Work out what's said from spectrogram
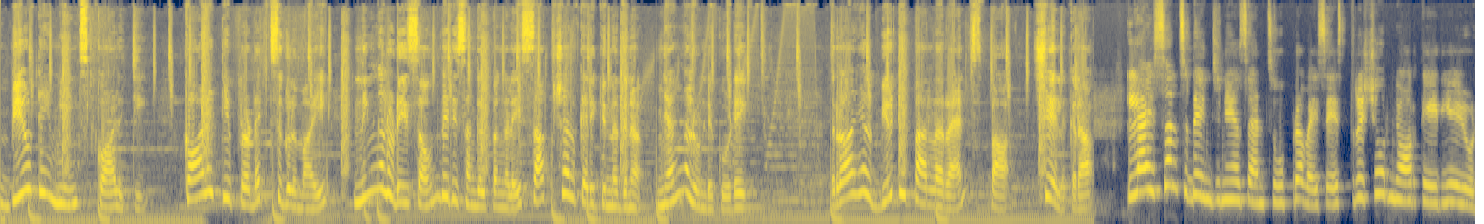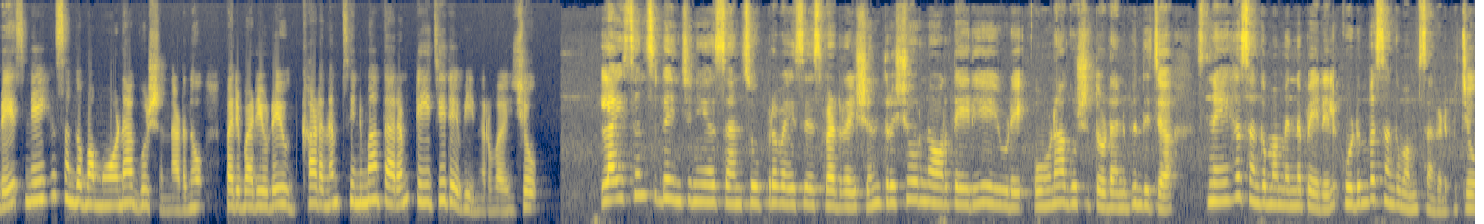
ബ്യൂട്ടി മീൻസ് ക്വാളിറ്റി ക്വാളിറ്റി പ്രൊഡക്ട്സുകളുമായി നിങ്ങളുടെ സൗന്ദര്യ സങ്കല്പങ്ങളെ സാക്ഷാത്കരിക്കുന്നതിന് ഞങ്ങളുണ്ട് കൂടെ. Royal beauty parlour and spa Chelakkara. Licensed engineers and supervisors Thrissur north ഏരിയയുടെ സ്നേഹസംഗമം ഓണാഘോഷം നടന്നു. പരിപാടിയുടെ ഉദ്ഘാടനം സിനിമാ താരം ടി ജി രവി നിർവഹിച്ചു. Licensed engineers and supervisors federation Thrissur north ഏരിയയുടെ ഓണാഘോഷത്തോടനുബന്ധിച്ച് സ്നേഹസംഗമം എന്ന പേരിൽ കുടുംബസംഗമം സംഘടിപ്പിച്ചു.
